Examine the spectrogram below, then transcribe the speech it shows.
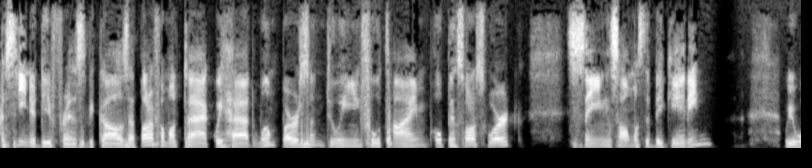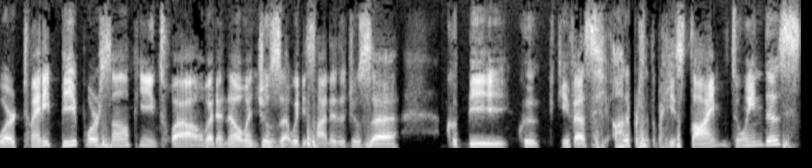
I've seen a difference because at Plataformatec, we had one person doing full-time open source work since almost the beginning. We were 20 people or something in 12. I don't know. And Jose, we decided that Jose could be could invest 100% of his time doing this.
